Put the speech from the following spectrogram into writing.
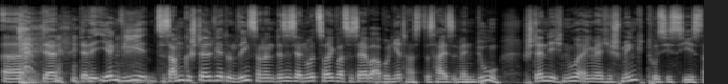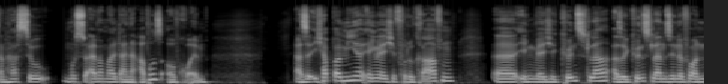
äh, der, der dir irgendwie zusammengestellt wird und Dings, sondern das ist ja nur Zeug, was du selber abonniert hast. Das heißt, wenn du ständig nur irgendwelche Schminktussis siehst, dann hast du, musst du einfach mal deine Abos aufräumen. Also ich habe bei mir irgendwelche Fotografen, äh, irgendwelche Künstler, also Künstler im Sinne von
